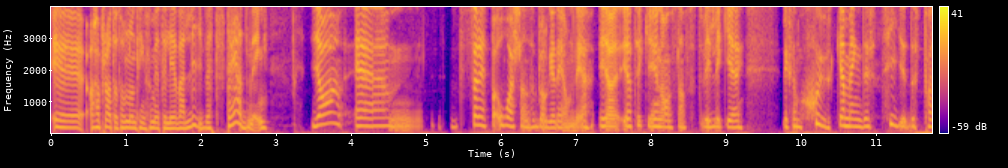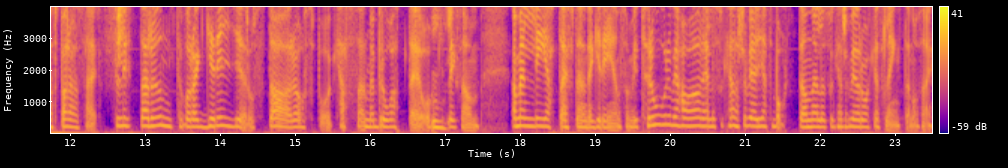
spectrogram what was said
eh, har pratat om någonting som heter leva livet-städning. Ja, ehm, för ett par år sedan så bloggade jag om det. Jag, jag tycker ju någonstans att vi ligger liksom sjuka mängder tid på att bara så flytta runt våra grejer och störa oss på kassar med bråte och Mm. liksom, ja, men leta efter den där grejen som vi tror vi har, eller så kanske vi har gett bort den, eller så kanske vi har råkat slängt den. och så här.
